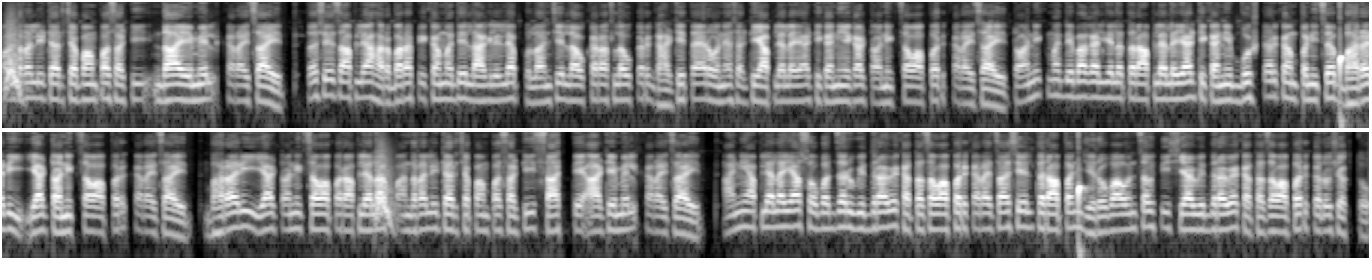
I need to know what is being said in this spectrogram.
पंधरा लिटरच्या पंपासाठी दहा एम एल करायचा आहे. तसेच आपल्या हरभरा पिकामध्ये लागलेल्या फुलांची लवकरात लवकर घाटी तयार होण्यासाठी आपल्याला या ठिकाणी एका टॉनिकचा वापर करायचा आहे. टॉनिकमध्ये बघायला गेलं तर आपल्याला या ठिकाणी बुस्टर कंपनीचं भरारी या टॉनिकचा वापर करायचा आहे. भरारी या टॉनिकचा वापर आपल्याला पंधरा लिटरच्या पंपासाठी सात ते आठ एम एल करायचा आहे. आणि आपल्याला यासोबत जर विद्राव्य खताचा वापर करायचा असेल तर आपण झिरो बावन्न चौतीस या विद्राव्य खताचा वापर करू शकतो.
